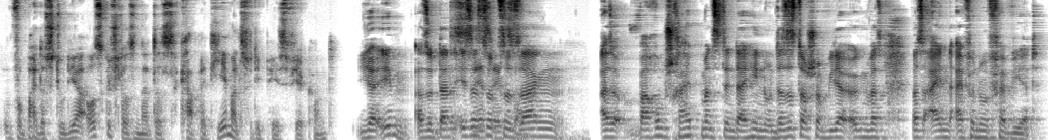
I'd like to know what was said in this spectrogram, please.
wobei das Studio ausgeschlossen hat, dass Cuphead jemals für die PS4 kommt. Ja, eben. Also dann Das ist ist es sozusagen, also warum schreibt man es denn dahin? Und das ist doch schon wieder irgendwas, was einen einfach nur verwirrt.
